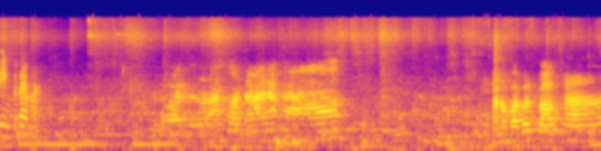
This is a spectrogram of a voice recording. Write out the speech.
เดี๋ยวพี่รับเองก็ได้มาไปเจอร้านก่อนได้นะครับขนมบัตเบิ้ลป๊อปครับ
